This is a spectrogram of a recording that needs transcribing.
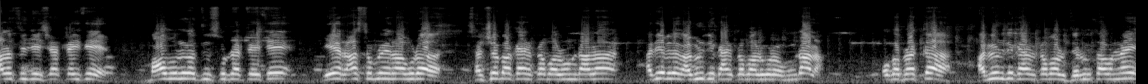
ఆలోచన చేసినట్లయితే మామూలుగా చూసుకున్నట్లయితే ఏ రాష్ట్రంలో అయినా కూడా సంక్షేమ కార్యక్రమాలు ఉండాలా? అదేవిధంగా అభివృద్ధి కార్యక్రమాలు కూడా ఉండాలా? ఒక ప్రక్క అభివృద్ధి కార్యక్రమాలు జరుగుతూ ఉన్నాయి.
